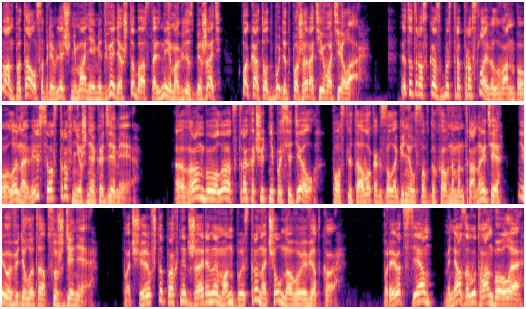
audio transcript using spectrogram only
он пытался привлечь внимание медведя, чтобы остальные могли сбежать, пока тот будет пожирать его тело. Этот рассказ быстро прославил Ван Буэлэ на весь остров Нижней Академии. Ван Буэлэ от страха чуть не посидел, после того, как залогинился в духовном интернете и увидел это обсуждение. Почуяв, что пахнет жареным, он быстро начал новую ветку. «Привет всем, меня зовут Ван Буэлэ.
